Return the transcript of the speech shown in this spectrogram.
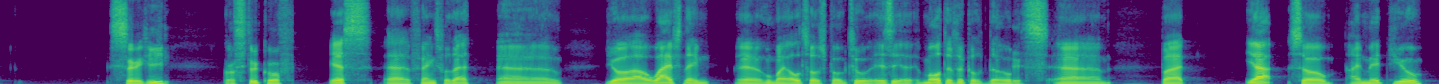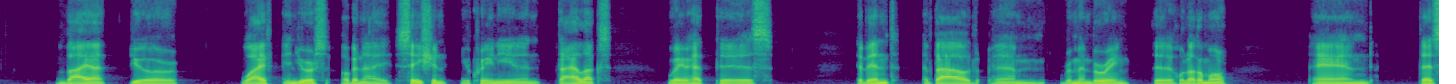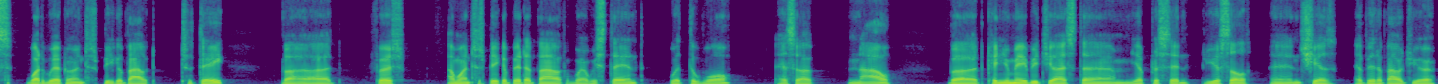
Serhii Kostrikov. Yes, uh, thanks for that. Uh, your wife's name, uh, whom I also spoke to, is uh, more difficult though. Yes. Um, but yeah, so I met you via your wife and your organization, Ukrainian Dialogues, where you had this event about um, remembering the Holodomor. And that's what we're going to speak about today. But first, I want to speak a bit about where we stand with the war as of now. But can you maybe just um, yeah, present yourself and share a bit about your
